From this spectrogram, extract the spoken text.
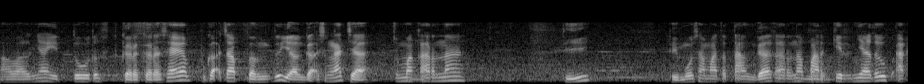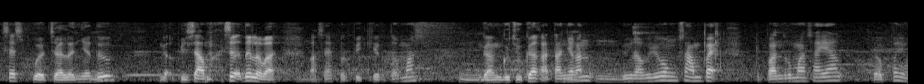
awalnya itu terus gara-gara saya buka cabang itu ya nggak sengaja. Cuma karena di demo sama tetangga karena parkirnya tuh akses buat jalannya tuh nggak bisa masuk tuh loh mas. Wah, saya berpikir tuh mas Hmm. ganggu juga katanya kan Hmm. wira-wiri wong sampai depan rumah saya berapa ya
